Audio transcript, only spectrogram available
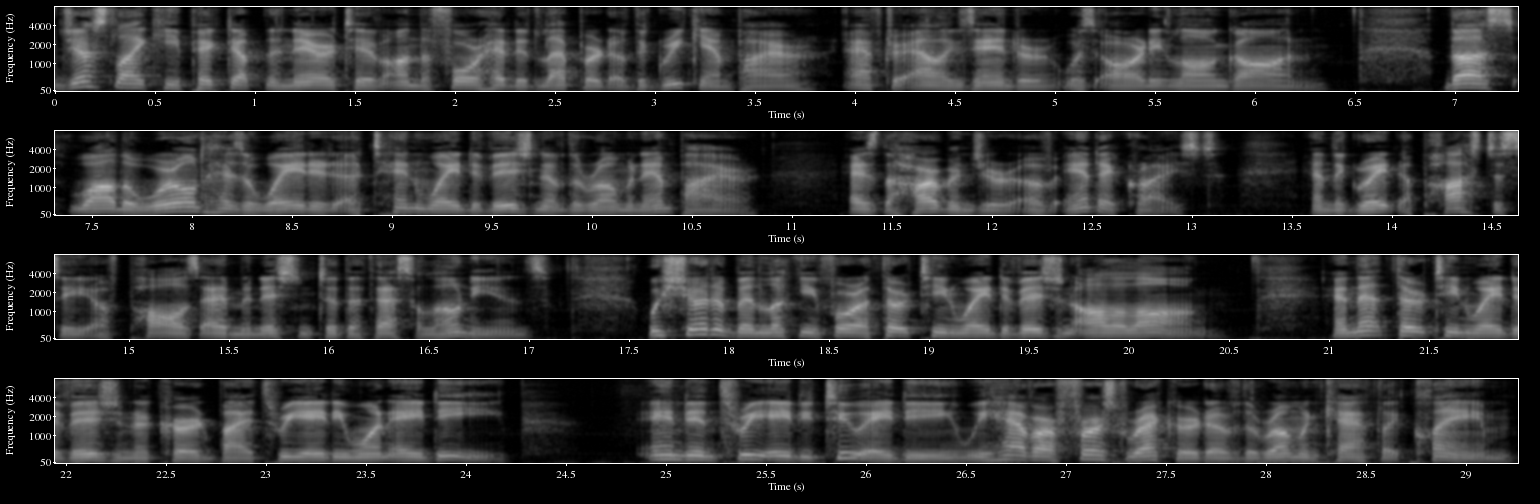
Just like he picked up the narrative on the four headed leopard of the Greek Empire after Alexander was already long gone. Thus, while the world has awaited a ten way division of the Roman Empire as the harbinger of Antichrist and the great apostasy of Paul's admonition to the Thessalonians, we should have been looking for a 13 way division all along. And that 13 way division occurred by 381 AD. And in 382 AD, we have our first record of the Roman Catholic claim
